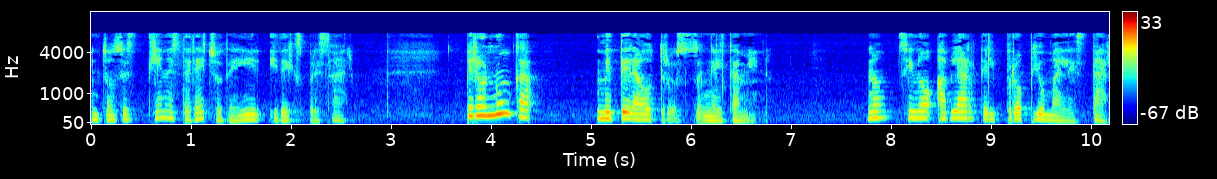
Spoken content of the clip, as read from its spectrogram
entonces tienes derecho de ir y de expresar. Pero nunca meter a otros en el camino, ¿no? Sino hablar del propio malestar,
